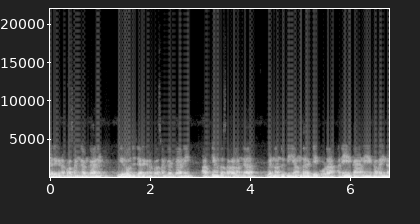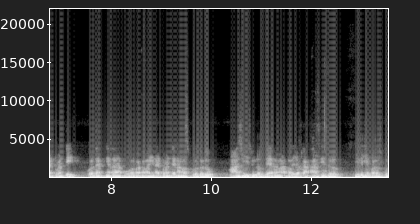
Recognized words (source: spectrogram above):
జరిగిన ప్రసంగం కానీ ఈ రోజు జరిగిన ప్రసంగం కానీ అత్యంత సరళంగా విన్నందు మీ అందరికీ కూడా అనేకానేకమైనటువంటి కృతజ్ఞతాపూర్వకమైనటువంటి నమస్కృతులు ఆశీసులు వేదమాతల యొక్క ఆశీసులు తెలియపరుస్తూ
